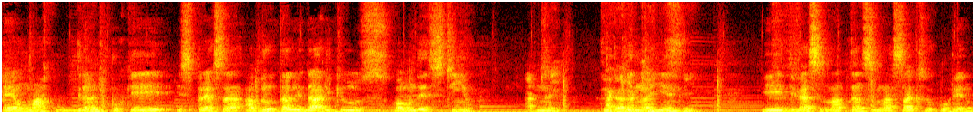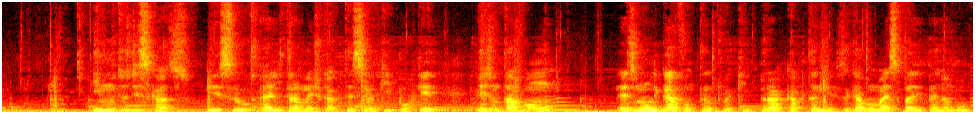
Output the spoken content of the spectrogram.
é um marco grande porque expressa a brutalidade que os holandeses tinham. Aqui. Né? aqui no RN. Sim. E diversas matanças e massacres ocorreram e muitos descasos. Isso é literalmente o que aconteceu aqui, porque eles não estavam. Eles não ligavam tanto aqui para a capitania, eles ligavam mais para de Pernambuco.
